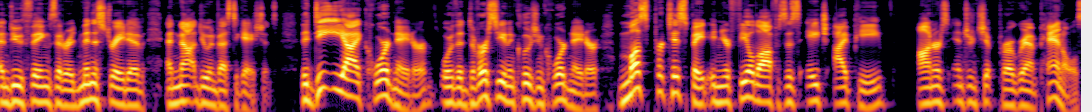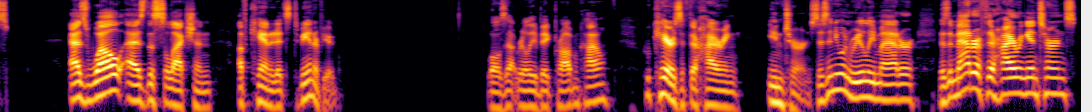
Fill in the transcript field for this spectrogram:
and do things that are administrative and not do investigations. The DEI coordinator or the diversity and inclusion coordinator must participate in your field office's HIP honors internship program panels, as well as the selection of candidates to be interviewed. Well, is that really a big problem, Kyle? Who cares if they're hiring interns? Does anyone really matter? Does it matter if they're hiring interns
